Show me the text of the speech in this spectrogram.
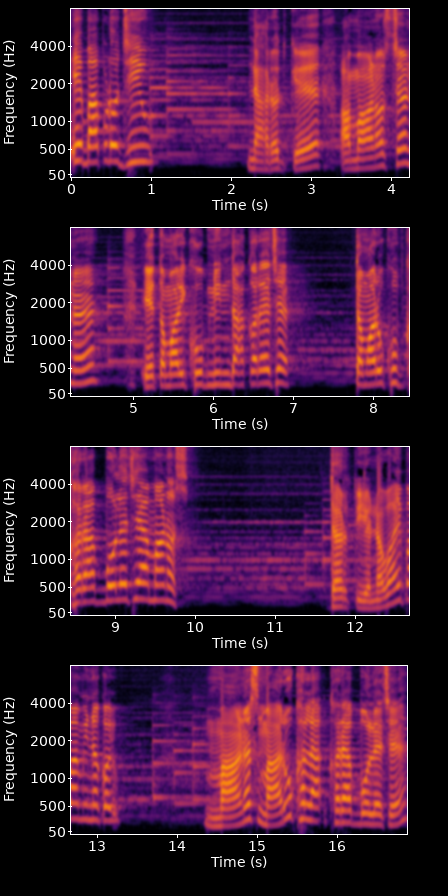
એ બાપડો જીવ. નારદ કે, આ માણસ છે ને, એ તમારી ખૂબ નિંદા કરે છે. તમારું ખૂબ ખરાબ બોલે છે આ માણસ. ધરતીએ નવાઈ પામીને કહ્યું. માણસ મારું ખરાબ બોલે છે,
